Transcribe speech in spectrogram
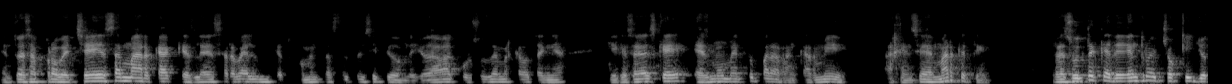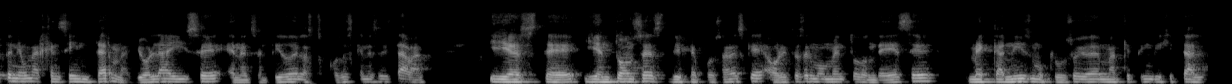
Entonces aproveché esa marca que es la de Cervelum, que tú comentaste al principio, donde yo daba cursos de mercadotecnia, y dije, ¿sabes qué? Es momento para arrancar mi agencia de marketing. Resulta que dentro de Chucky yo tenía una agencia interna. Yo la hice en el sentido de las cosas que necesitaban, y, este, y entonces dije, pues sabes que ahorita es el momento donde ese mecanismo que uso yo de marketing digital,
